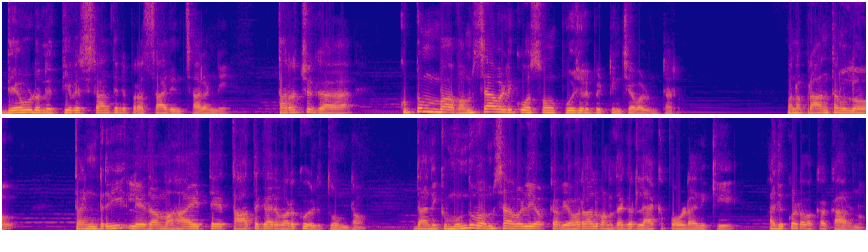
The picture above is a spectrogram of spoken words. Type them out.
దేవుడు నిత్య విశ్రాంతిని ప్రసాదించాలని తరచుగా కుటుంబ వంశావళి కోసం పూజలు పెట్టించే వాళ్ళు ఉంటారు. మన ప్రాంతంలో తండ్రి లేదా మహా అయితే తాతగారి వరకు వెళుతూ ఉంటాం. దానికి ముందు వంశావళి యొక్క వివరాలు మన దగ్గర లేకపోవడానికి అది కూడా ఒక కారణం.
